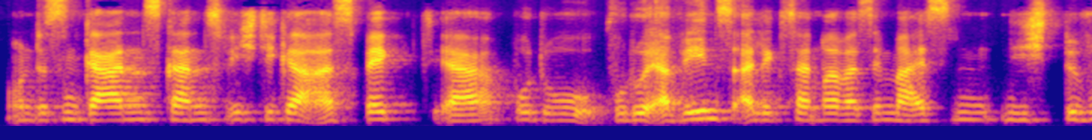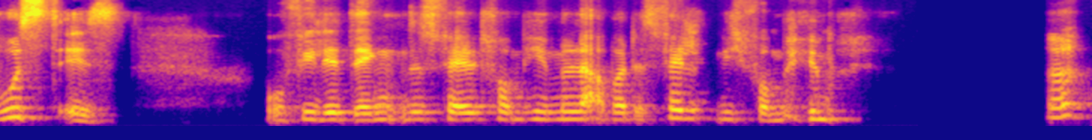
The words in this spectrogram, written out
Und das ist ein ganz, ganz wichtiger Aspekt, ja, wo du, wo du erwähnst, Alexandra, was den meisten nicht bewusst ist. Wo viele denken, das fällt vom Himmel, aber das fällt nicht vom Himmel.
